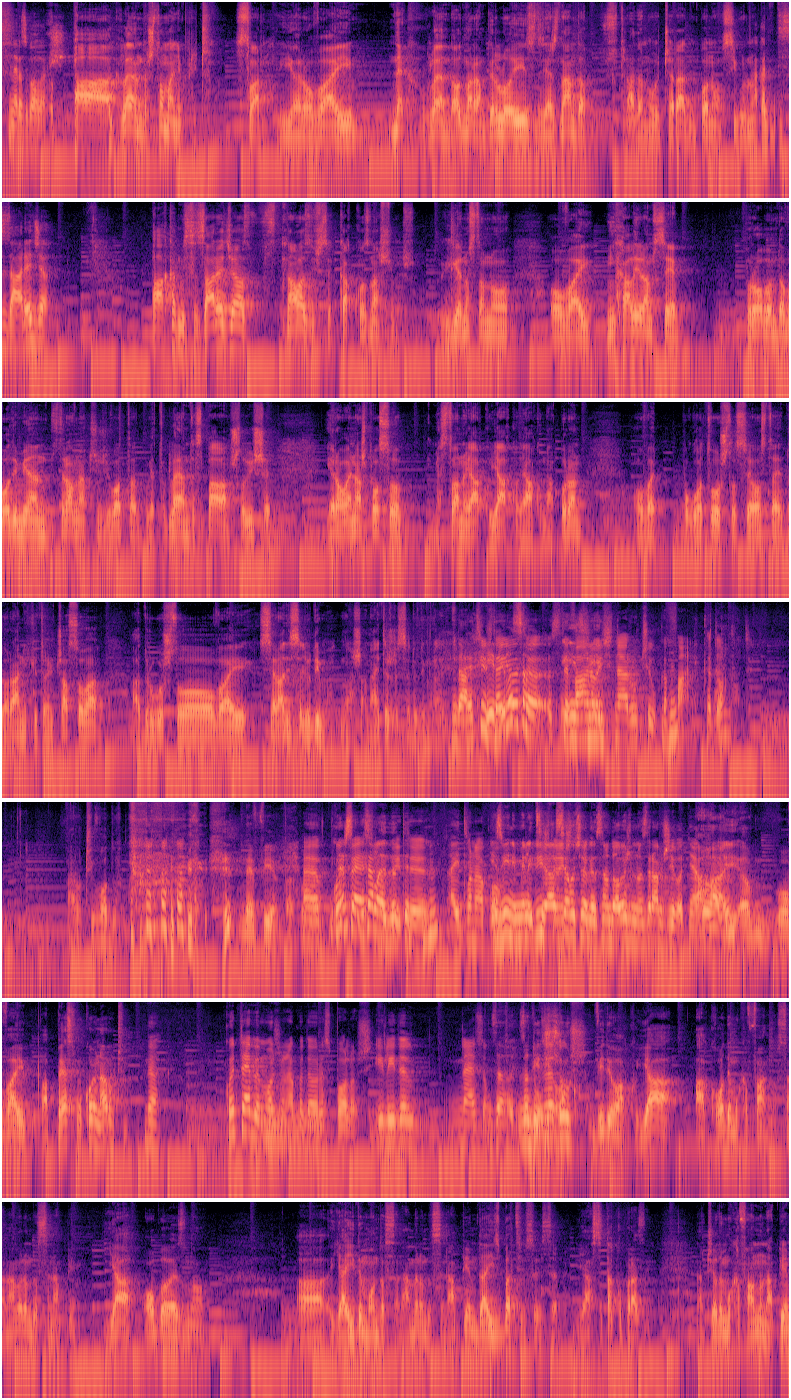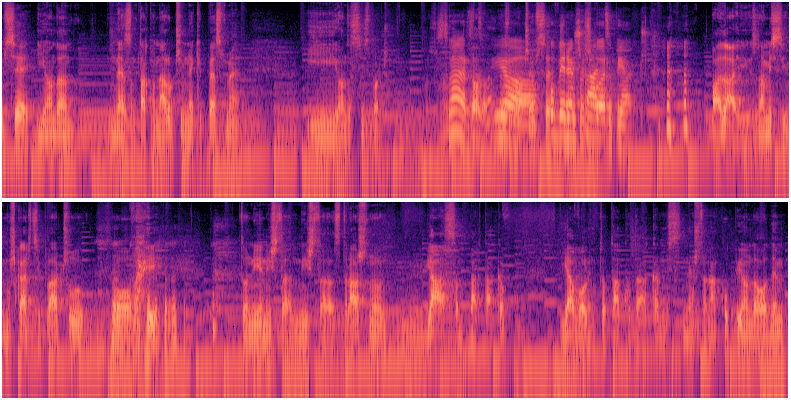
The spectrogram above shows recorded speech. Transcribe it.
Ne razgovaraš. pa gledam da što manje pričam. Stvarno, jer ovaj, nekako gledam da odmaram grlo i jer znam da sutradan uveče radim ponovo sigurno. A kad ti se zaređa, Pa kad mi se zaređa, nalaziš se kako znaš imaš. Jednostavno, ovaj, inhaliram se, probam da vodim jedan zdrav način života, eto, gledam da spavam što više, jer ovaj naš posao je stvarno jako, jako, jako naporan. Ovaj, pogotovo što se ostaje do ranih jutarnjih časova, a drugo što ovaj, se radi sa ljudima, znaš, a najteže sa ljudima raditi. da. Recimo, E, šta bila Ivica sam- Stefanović izvini. naruči u kafani kad odete? Naruči vodu. ne pijem, tako da. E, Koju Nešto sam pesmu htjela da te... Mhm, Ajde, onako, izvini Milici, ništa, ja ništa. samo ću da se nadovežem na zdrav život njegov. Aha, i, um, ovaj, pa pesmu koju naručim? Da. Ko tebe može onako da raspoloži? Ili da, ne znam, Za, za dušu. Za Ovako, dušu. Vidi ovako, ja ako odem u kafanu sa namerom da se napijem, ja obavezno, a, ja idem onda sa namerom da se napijem, da izbacim sve iz sebe. Ja se tako praznim. Znači, odem u kafanu, napijem se i onda, ne znam, tako naručim neke pesme i onda se isplačem. razumeš? Stvarno? Da, da, Jo, isplačem se. ko bi rekao Škorpion. plaču. Pa da, i zamisli, i muškarci plaču, ovaj, to nije ništa, ništa strašno. Ja sam bar takav. Ja volim to tako da kad mi se nešto nakupi, onda odem,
